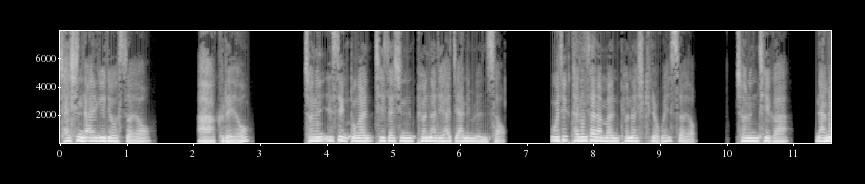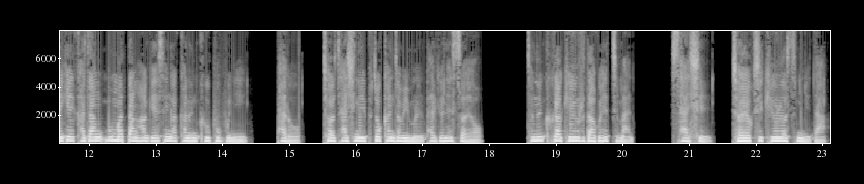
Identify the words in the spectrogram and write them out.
자신을 알게 되었어요. 아, 그래요? 저는 일생 동안 제 자신을 변하려 하지 않으면서 오직 다른 사람만 변화시키려고 했어요. 저는 제가 남에게 가장 못마땅하게 생각하는 그 부분이 바로 저 자신이 부족한 점임을 발견했어요. 저는 그가 게으르다고 했지만 사실 저 역시 게을렀습니다.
